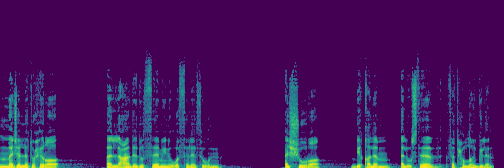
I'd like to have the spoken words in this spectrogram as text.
مجلة حراء العدد الثامن والثلاثون. الشورى بقلم الأستاذ فتح الله جلن.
